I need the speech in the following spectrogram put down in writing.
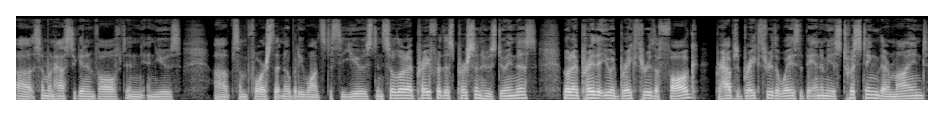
uh, someone has to get involved and, and use uh, some force that nobody wants to see used. And so, Lord, I pray for this person who's doing this. Lord, I pray that you would break through the fog perhaps break through the ways that the enemy is twisting their mind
